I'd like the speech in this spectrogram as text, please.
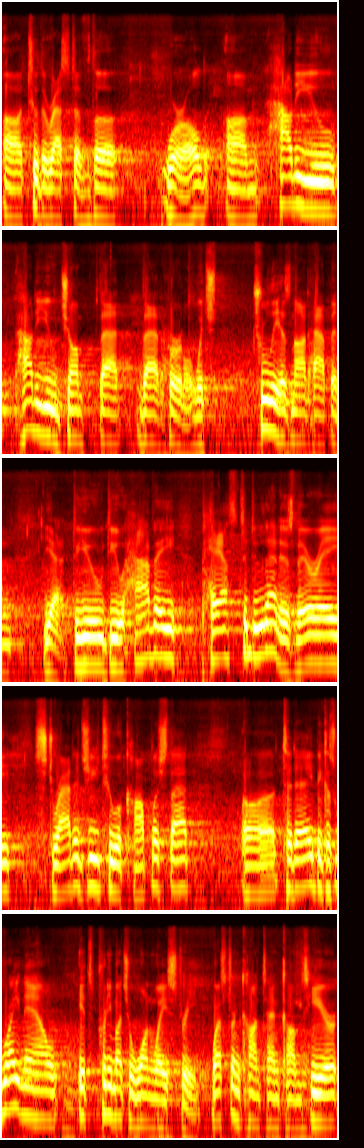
uh, to the rest of the world? Um, how do you how do you jump that that hurdle, which truly has not happened yet? Do you do you have a path to do that? Is there a strategy to accomplish that? uh, today? Because right now, it's pretty much a one-way street. Western content comes here,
